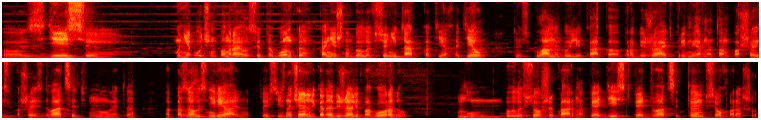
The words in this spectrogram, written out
Э, здесь мне очень понравилась эта гонка. Конечно, было все не так, как я хотел. То есть планы были как а, пробежать примерно там по 6, по 6.20, ну это оказалось нереально. То есть изначально, когда бежали по городу, ну, было все шикарно. 5.10, 5.20 темп, все хорошо.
